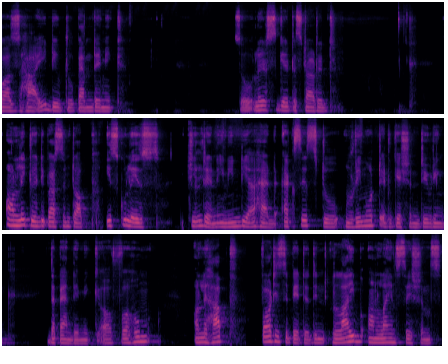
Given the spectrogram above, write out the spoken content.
was high due to pandemic. So let's get started. Only 20% of school age children in India had access to remote education during the pandemic, of whom only half participated in live online sessions,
